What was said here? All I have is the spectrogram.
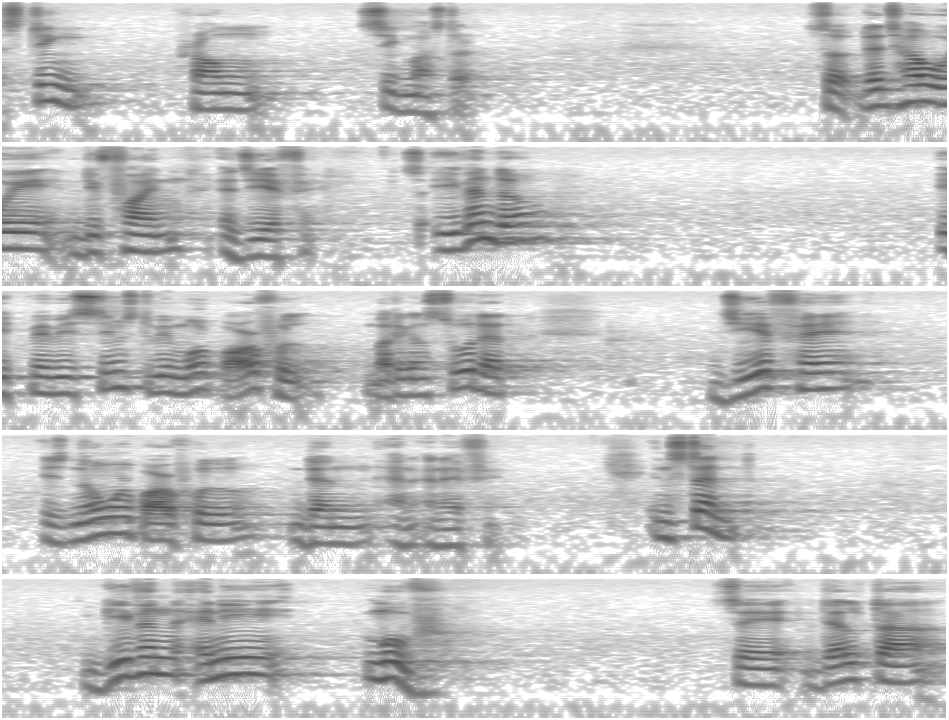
string from sigma star. So, that is how we define a GFA. So, even though it may be seems to be more powerful, but you can show that GFA is no more powerful than an NFA. Instead, given any move say delta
